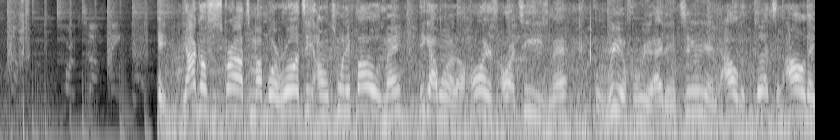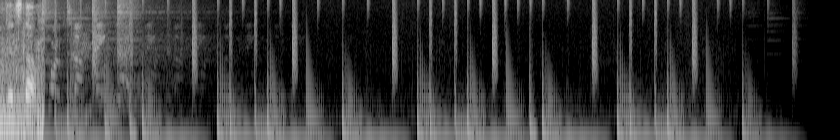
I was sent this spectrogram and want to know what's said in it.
Hey, y'all go subscribe to my boy Royalty on 24s, man. He got one of the hardest RTs, man. For real, for real. Hey, the interior and all the guts and all that good stuff.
